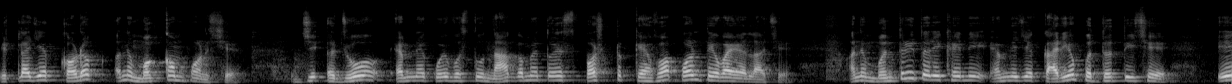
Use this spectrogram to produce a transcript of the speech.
એટલા જે કડક અને મક્કમ પણ છે. જે એમને કોઈ વસ્તુ ના ગમે તો એ સ્પષ્ટ કહેવા પણ ટેવાયેલા છે. અને મંત્રી તરીકેની એમની જે કાર્ય પદ્ધતિ છે, એ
